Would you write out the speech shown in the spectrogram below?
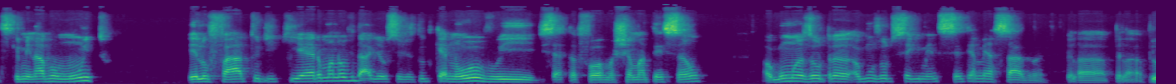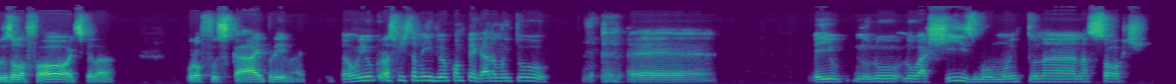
discriminavam muito pelo fato de que era uma novidade, ou seja, tudo que é novo e de certa forma chama atenção, algumas alguns outros segmentos se sentem ameaçados né? pela, pela, pelos holofotes, pela, por ofuscar e por aí vai. Então, e o CrossFit também veio com uma pegada muito é, meio no, no, no, achismo, muito na, na sorte,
